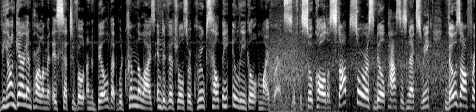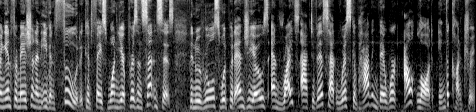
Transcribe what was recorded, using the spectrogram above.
The Hungarian parliament is set to vote on a bill that would criminalize individuals or groups helping illegal migrants. If the so called Stop Soros bill passes next week, those offering information and even food could face one year prison sentences. The new rules would put NGOs and rights activists at risk of having their work outlawed in the country.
